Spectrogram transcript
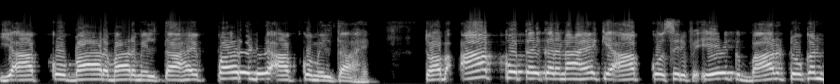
ये आपको बार बार मिलता है पर डे आपको मिलता है। तो अब आपको तय करना है कि आपको सिर्फ़ एक बार टोकन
